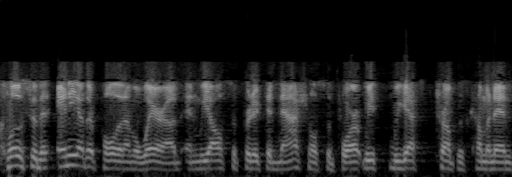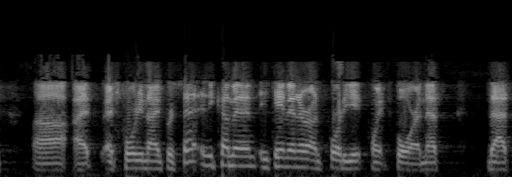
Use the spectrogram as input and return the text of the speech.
closer than any other poll that I'm aware of. And we also predicted national support. We, we guessed Trump was coming in, uh, at, at 49%, and he come in, he came in around 48.4, and that's, that's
